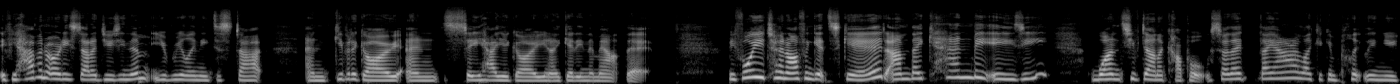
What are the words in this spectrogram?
if you haven't already started using them you really need to start and give it a go and see how you go you know getting them out there before you turn off and get scared, um, they can be easy once you've done a couple. So they they are like a completely new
